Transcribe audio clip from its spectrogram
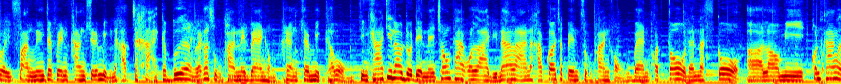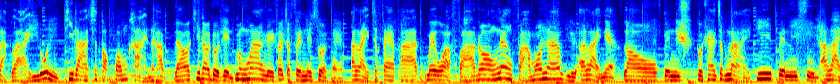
ส่วนอีกฝั่งหนึ่งจะเป็นคลังเซรามิกนะครับจะขายกระเบื้องแล้วก็สุขภัณฑ์ในแบรนด์ของคลังเซรามิกครับผมสินค้าที่เราโดดเด่นในช่องทางออนไลน์หรือหน้าร้านนะครับก็จะเป็นสุขภัณฑ์ของแบรนด์คอตโต้และนัสโกเรามีค่อนข้างหลากหลายรุ่นที่ร้านสต็อกพร้อมขายนะครับ แล้วที่เราโดดเด่นมากๆเลยก็จะเป็นในส่วนของอะไหล่สแปร์พาร์ทไม่ว่าฝารองนั่งฝาหม้อน้ำหรืออะไหล่เนี่ยเราเป็นตัวแทนจำหน่ายที่เป็นศูนย์อะไหล่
